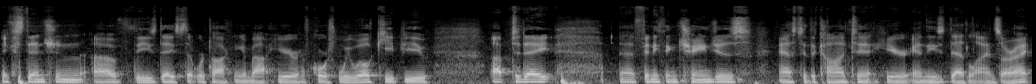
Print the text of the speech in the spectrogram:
extension of these dates that we're talking about here. Of course, we will keep you up to date if anything changes as to the content here and these deadlines, all right?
